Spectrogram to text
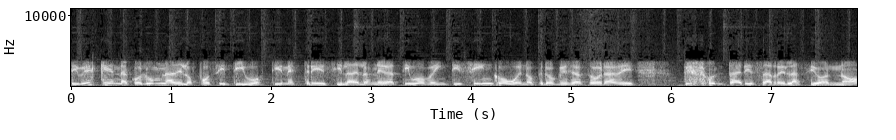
Si ves que en la columna de los positivos tienes tres y la de los negativos 25, bueno, creo que ya es hora de, de soltar esa relación, ¿no?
